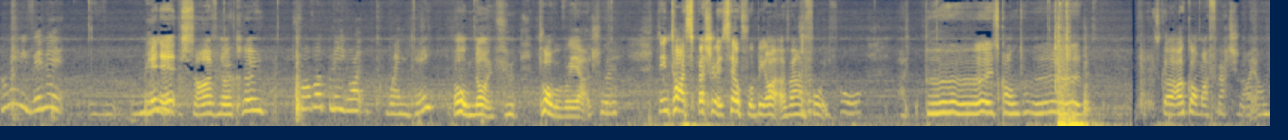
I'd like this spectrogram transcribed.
How many minutes? Minutes? I have no clue. Probably like 20. Oh no, probably actually. The entire special itself will be like around 44. Uh, it's cold. Let's go. I've got my flashlight on.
